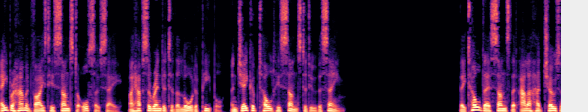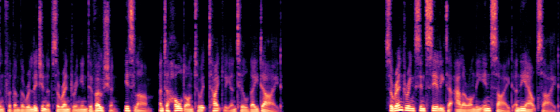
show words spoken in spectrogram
Abraham advised his sons to also say, I have surrendered to the Lord of people, and Jacob told his sons to do the same. They told their sons that Allah had chosen for them the religion of surrendering in devotion, Islam, and to hold on to it tightly until they died surrendering sincerely to Allah on the inside and the outside.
